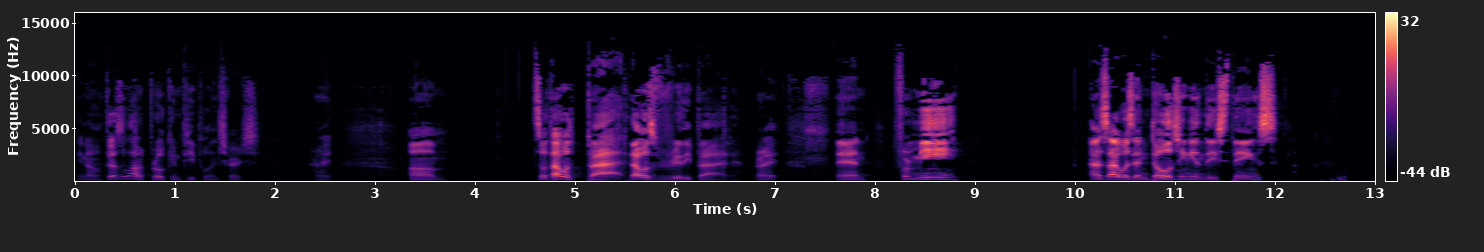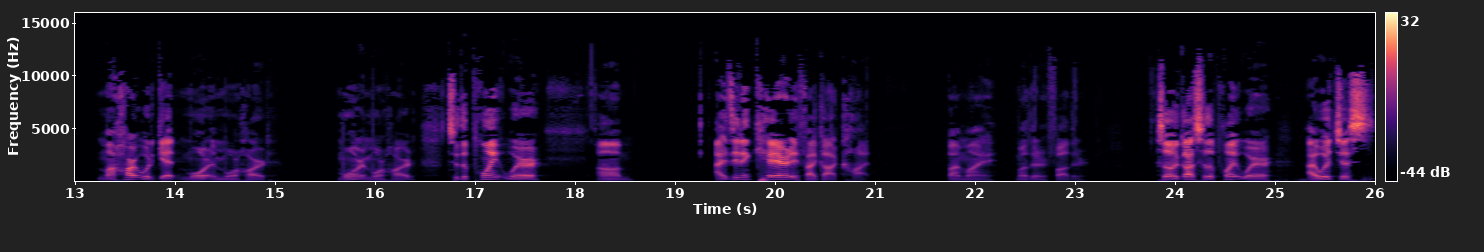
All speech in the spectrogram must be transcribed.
You know, there's a lot of broken people in church, right? Um, so that was bad. That was really bad, right? And for me, as I was indulging in these things, my heart would get more and more hard, more and more hard, to the point where um, I didn't care if I got caught by my mother and father. So it got to the point where I would just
